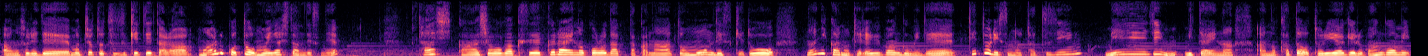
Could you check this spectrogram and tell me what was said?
あのそれで、まあ、ちょっと続けてたら、まあ、あることを思い出したんですね。確か小学生くらいの頃だったかなと思うんですけど何かのテレビ番組でテトリスの達人名人みたいなあの方を取り上げる番組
